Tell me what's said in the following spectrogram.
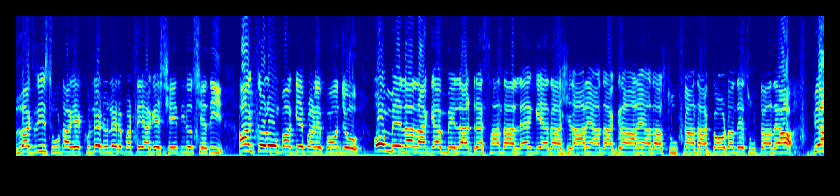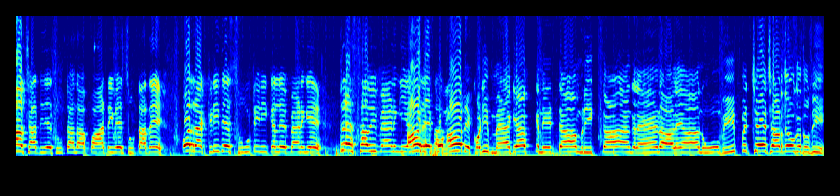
ਲਗਜ਼ਰੀ ਸੂਟ ਆ ਗਏ ਖੁੱਲੇ ਡੁੱਲੇ ਦੁਪੱਟੇ ਆ ਗਏ, ਛੇਤੀ ਤੋਂ ਛੇਤੀ। ਅੰਕਲੋਂ ਬਾਗੇ ਪਾਣੇ ਪਹੁੰਚੋ। ਉਹ ਮੇਲਾ ਲੱਗ ਗਿਆ, ਮੇਲਾ ਡਰੈਸਾਂ ਦਾ, ਲਹਿੰਗਿਆਂ ਦਾ, ਸ਼ਰਾਰਿਆਂ ਦਾ, ਗਰਾਰਿਆਂ ਦਾ, ਸੂਟਾਂ ਦਾ, ਕਾਟਨ ਦੇ ਸੂਟਾਂ ਦਾ, ਵਿਆਹ ਸ਼ਾਦੀ ਦੇ ਸੂਟਾਂ ਦਾ, ਪਾਰਟੀ ਵੇਅਰ ਸੂਟਾਂ ਤੇ। ਉਹ ਰੱਖੜੀ ਦੇ ਸੂਟ ਹੀ ਨਹੀਂ ਇਕੱਲੇ ਪੈਣਗੇ। ਡਰੈਸਾਂ ਵੀ ਪੈਣਗੀਆਂ ਡਰੈਸਾਂ ਦੇਖੋ ਵੀ। ਆਹ ਦੇਖੋ ਜੀ ਮੈਂ ਕਿਹਾ ਕੈਨੇਡਾ ਅਮਰੀਕਾ ਇੰਗਲੈਂਡ ਵਾਲਿਆਂ ਨੂੰ ਵੀ ਪਿੱਛੇ ਛੱਡ ਦਿਓਗੇ ਤੁਸੀਂ।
